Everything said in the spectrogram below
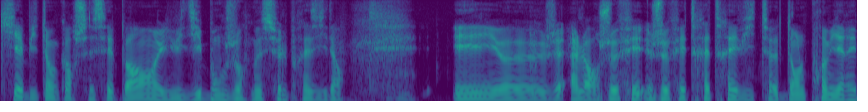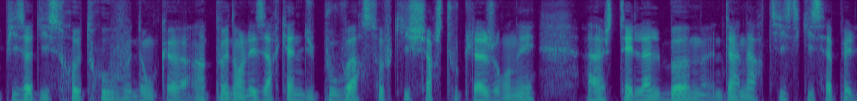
qui habite encore chez ses parents, et lui dit Bonjour, monsieur le président. Et euh, alors, je fais, je fais très très vite. Dans le premier épisode, il se retrouve donc euh, un peu dans les arcanes du pouvoir, sauf qu'il cherche toute la journée à acheter l'album d'un artiste qui s'appelle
